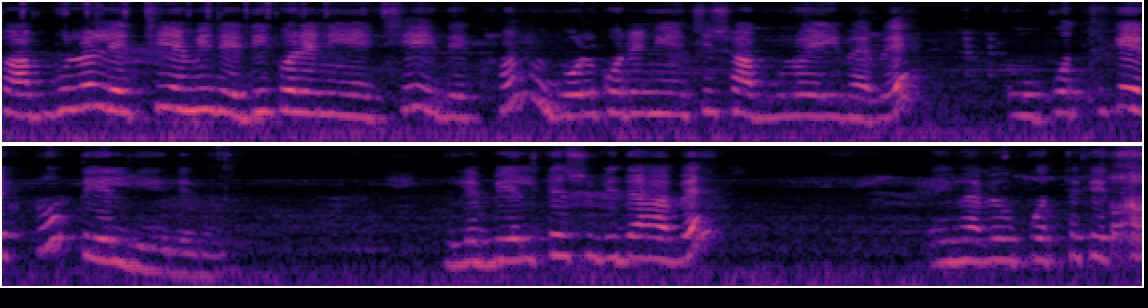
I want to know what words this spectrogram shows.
সবগুলো লেচি আমি রেডি করে নিয়েছি, দেখুন, গোল করে নিয়েছি সবগুলো এইভাবে। তো উপর থেকে একটু তেল দিয়ে দেব। তাহলে বেলতে সুবিধা হবে। এইভাবে উপর থেকে একটু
